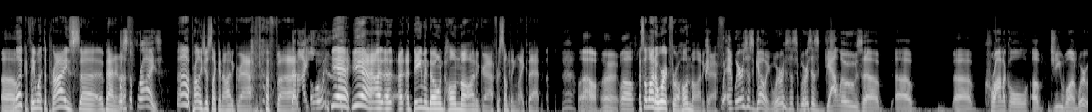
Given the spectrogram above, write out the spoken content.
Um, Look, if they want the prize uh, bad enough, what's the prize oh, probably just like an autograph of uh, that I own? yeah, yeah, a, a, a Damon owned Honma autograph or something like that. Wow. All right. Well, That's a lot of work for a Honma autograph. and where is this going? Where is this? Where is this gallows uh, uh, uh, chronicle of G1? Where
